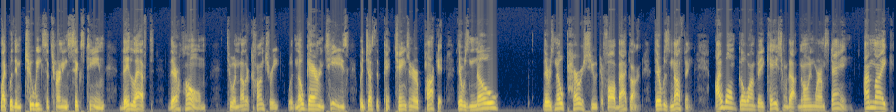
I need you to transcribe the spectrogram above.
Like within two weeks of turning 16, they left their home to another country with no guarantees, with just a p- change in their pocket. There was no, there was no parachute to fall back on. There was nothing. I won't go on vacation without knowing where I'm staying. I'm like,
